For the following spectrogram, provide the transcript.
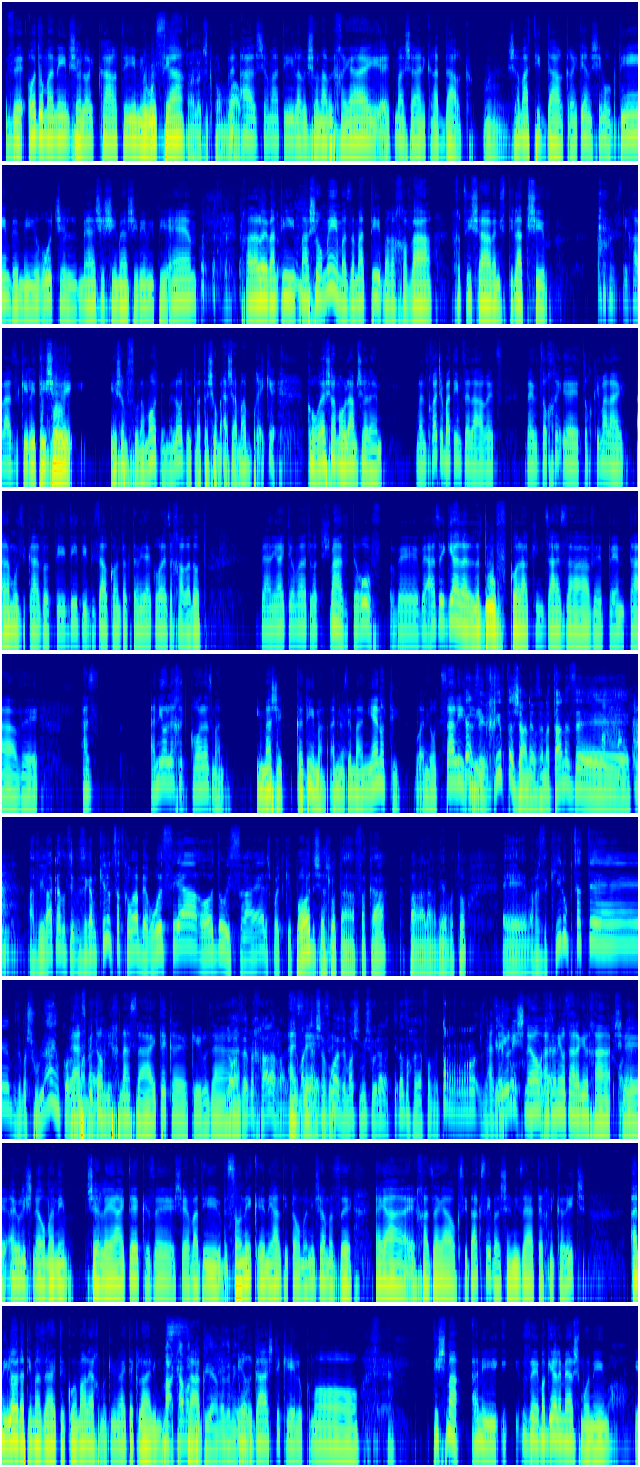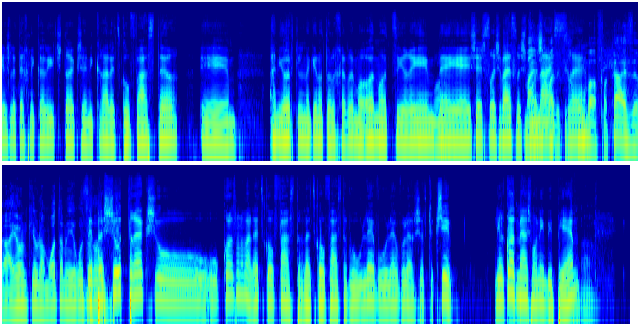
ועוד אומנים שלא הכרתי מרוסיה. אה, לוג'יק בום, וואו. ואז שמעתי לראשונה בחיי את מה שהיה נקרא דארק. Mm, שמעתי דארק, ראיתי אנשים רוקדים במהירות של 160-170 BPM. בהתחלה לא הבנתי מה שומעים, אז עמדתי ברחבה חצי שעה וניסיתי להקשיב. סליחה, ואז גיליתי שיש שם סולמות ומלודיות, ואתה שומע שם ברייקים, קורה שם עולם שלם. ואני זוכרת שבאתי עם זה לארץ, והיו צוח, אה, צוחקים עליי, על המוזיקה הזאת, דידי, ביזאר קונטקט, תמיד היה קורא לזה חרדות. ואני הייתי אומרת לו, תשמע, זה טירוף. ו- ואז זה הגיע ל- לדוף, כל הקינזזה ופנטה, ו... אז אני הולכת כל הזמן עם מה שקדימה. אני, כן. זה מעניין אותי, ואני רוצה לי... כן, לי- זה הרחיב את הז'אנר, זה נתן איזה אווירה כזאת, וזה גם כאילו קצת קורה ברוסיה, הודו, ישראל, יש פה את קיפוד, שיש לו את ההפקה, כפרה עליו, אני אוהב אותו. אה, אבל זה כאילו קצת, אה, זה בשוליים כל הזמן היה. ואז פתאום נכנס ההייטק, אה, כאילו זה היה... לא, זה בכלל אבל. אז שמעתי זה- השבוע איזה משהו שמישהו העלה לא זוכר איפה, וטררר, זה אז היו לי שני, חולה. אז אני רוצה להגיד לך חולה. שהיו לי שני אומנים של הייטק, זה שעבדתי בסוניק, ניהלתי את האומנים שם, אז היה, אחד זה היה אוקסידקסי, והשני זה היה טכניקליץ'. אני לא ידעתי מה זה הייטק, הוא אמר לי, אנחנו מגיעים עם הייטק, לא היה לי מושג. מה, כמה BPM, איזה מהירות? הרגשתי כאילו כמו... תשמע, אני, זה מגיע ל-180, וואו. יש לטכניקליץ' טרק שנקרא Let's Go Faster. Um, אני אוהבת לנגן אותו לחבר'ה מאוד מאוד צעירים. בני 16, 17, מה, יש 18. שם איזה תחכום בהפקה, איזה רעיון, כאילו, למרות המהירות זה הזאת? פשוט טרק שהוא הוא כל הזמן אומר, let's go faster, let's go faster, והוא עולה והוא עולה והוא עולה. עכשיו, תקשיב, לרקוד 180 BPM,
